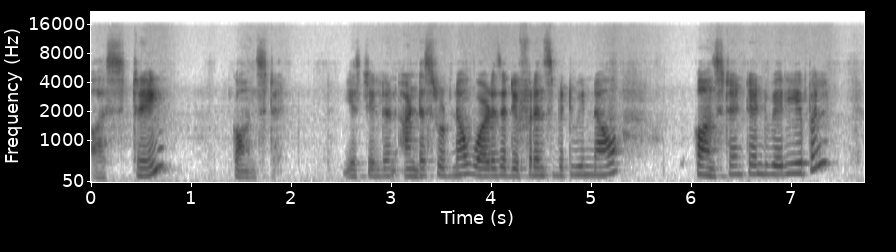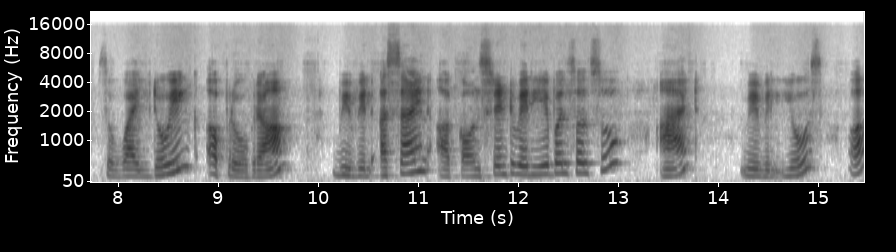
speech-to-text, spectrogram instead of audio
a string constant. Yes children understood now what is the difference between now constant and variable. So while doing a program we will assign a constant variables also and we will use a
